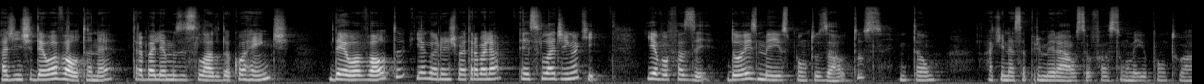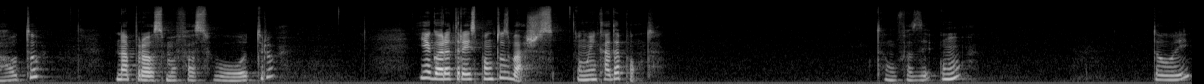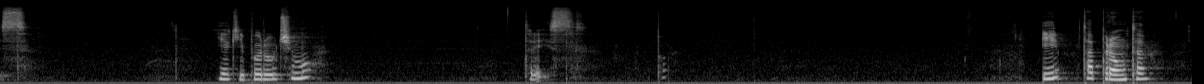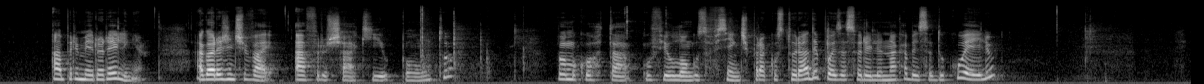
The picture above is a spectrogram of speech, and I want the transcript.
a gente deu a volta, né? Trabalhamos esse lado da corrente, deu a volta e agora a gente vai trabalhar esse ladinho aqui. E eu vou fazer dois meios pontos altos, então aqui nessa primeira alça eu faço um meio ponto alto, na próxima, faço o outro. E agora, três pontos baixos, um em cada ponta. Então, vou fazer um, dois, e aqui, por último, três. E tá pronta a primeira orelhinha. Agora, a gente vai afrouxar aqui o ponto. Vamos cortar o fio longo o suficiente para costurar depois essa orelha na cabeça do coelho.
